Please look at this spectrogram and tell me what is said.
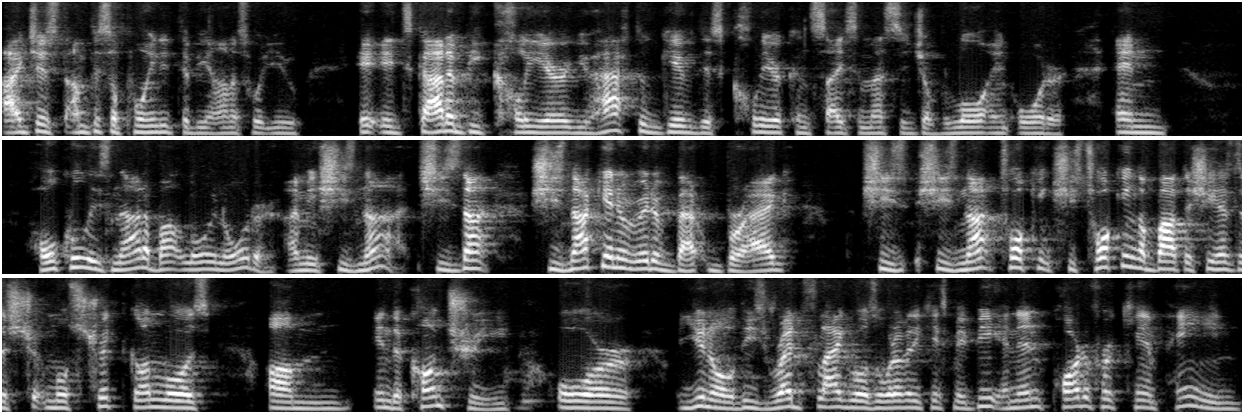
I just I'm disappointed to be honest with you. It, it's got to be clear. You have to give this clear, concise message of law and order. And Hochul is not about law and order. I mean, she's not. She's not. She's not getting rid of Bragg. She's she's not talking. She's talking about that she has the stri- most strict gun laws um, in the country, or you know these red flag laws, or whatever the case may be. And then part of her campaign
